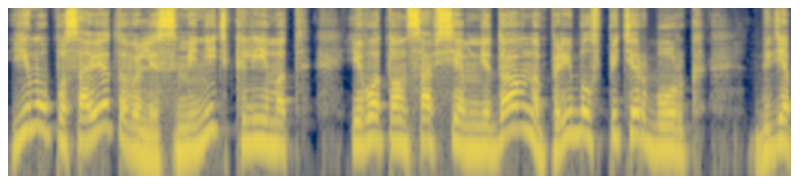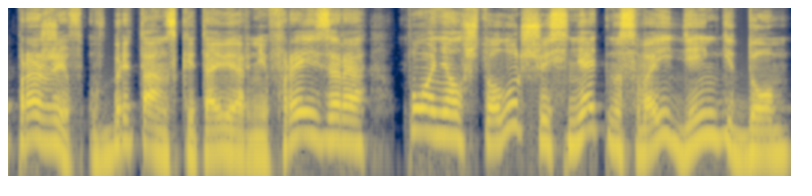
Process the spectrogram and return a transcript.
Ему посоветовали сменить климат, и вот он совсем недавно прибыл в Петербург, где, прожив в британской таверне Фрейзера, понял, что лучше снять на свои деньги дом.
